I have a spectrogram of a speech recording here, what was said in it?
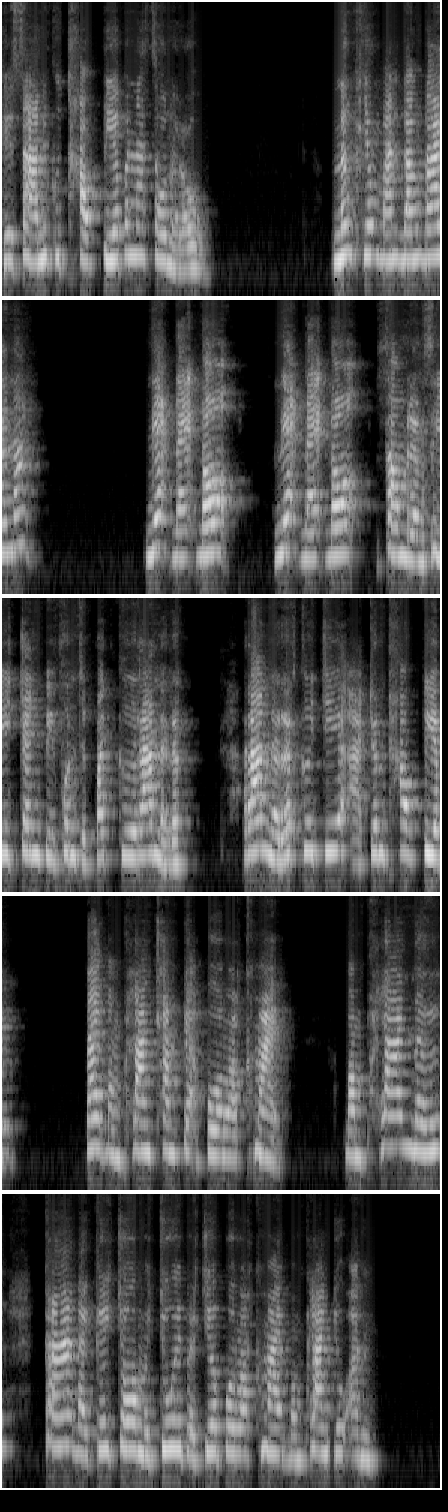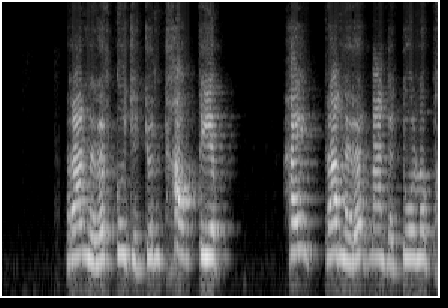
ភាសានេះគឺថោកទាបណាសូនរោនឹងខ្ញុំបានដឹងដែរណាអ្នកដែលដកអ្នកដែលដកសំរងស៊ីចេញពីហ៊ុនសិបិចគឺរ៉ានរិទ្ធរ៉ានរិទ្ធគឺជាអាជនថោកទាបតែបំផ្លាញឆន្ទៈពលរដ្ឋខ្មែរបំផ្លាញនៅ ការដែលគេចូលមកជួយ ប្រជាពលរដ្ឋខ្មែរបំផ្លាញ UN រណរិទ្ធគឺជាជនថោកទាប ហើយរណរិទ្ធបានទទួលនៅផ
